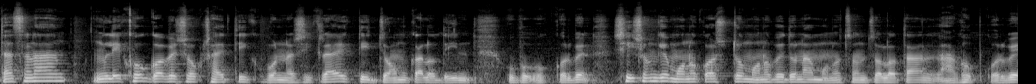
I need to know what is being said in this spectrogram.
তাছাড়া লেখক, গবেষক, সাহিত্যিক, উপন্যাসিকরা একটি জমকালো দিন উপভোগ করবেন। সেই সঙ্গে মনোকষ্ট, মনোবেদনা, মনোচঞ্চলতা লাঘব করবে।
